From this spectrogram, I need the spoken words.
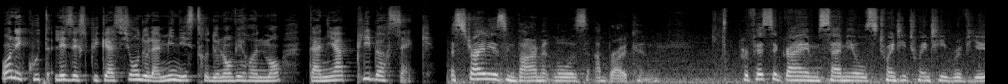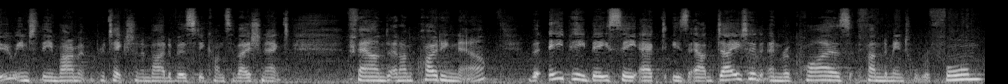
On écoute les explications de la ministre de l'Environnement, Tania Plibersek. Australia's environment laws are broken. Professor Graham Samuel's 2020 review into the Environment Protection and Biodiversity Conservation Act found, and I'm quoting now, the EPBC Act is outdated and requires fundamental reform.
